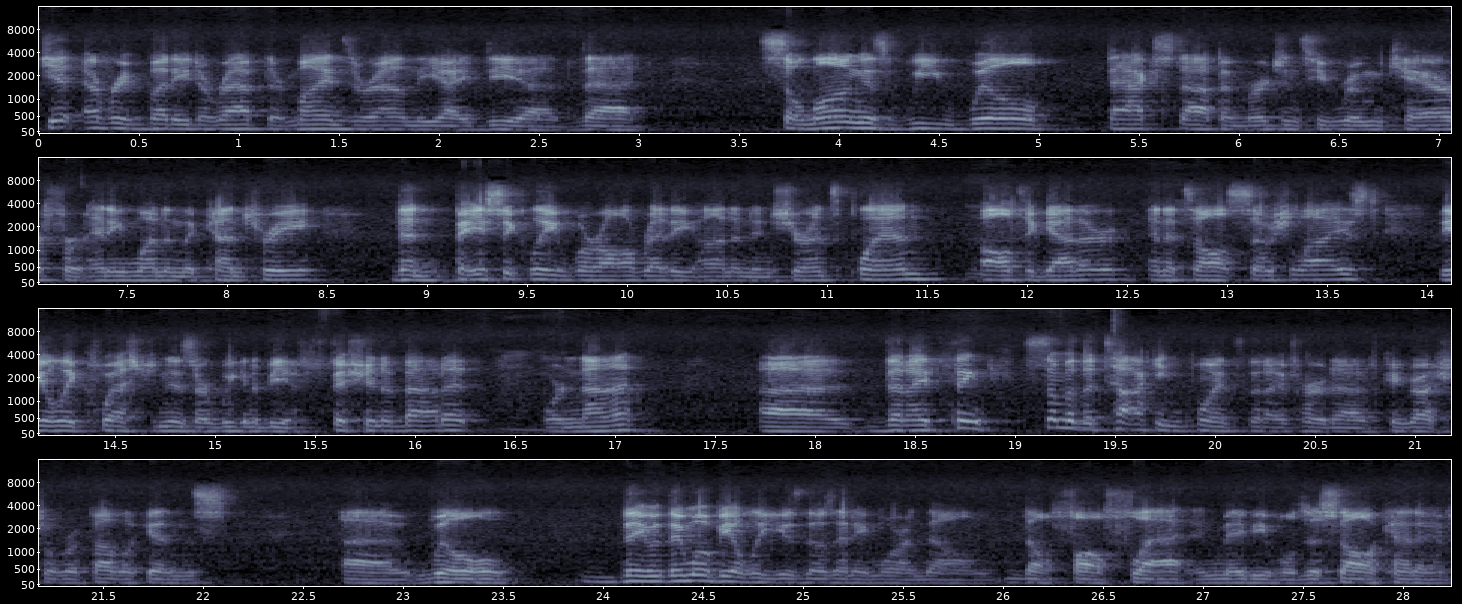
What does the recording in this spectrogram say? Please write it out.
get everybody to wrap their minds around the idea that so long as we will backstop emergency room care for anyone in the country, then basically we're already on an insurance plan altogether and it's all socialized. The only question is, are we going to be efficient about it or not? Uh, then I think some of the talking points that I've heard out of congressional Republicans uh, will they they won't be able to use those anymore, and they'll they'll fall flat, and maybe we'll just all kind of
